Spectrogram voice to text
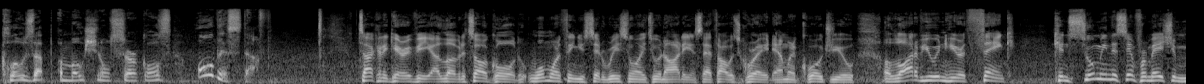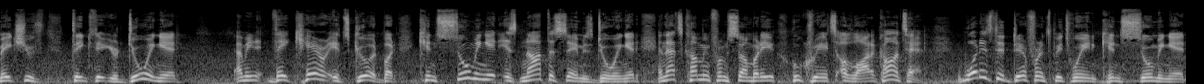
close up emotional circles. All this stuff. Talking to Gary Vee, I love it. It's all gold. One more thing you said recently to an audience I thought was great, and I'm going to quote you. A lot of you in here think consuming this information makes you think that you're doing it. I mean, they care, it's good, but consuming it is not the same as doing it, and that's coming from somebody who creates a lot of content. What is the difference between consuming it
